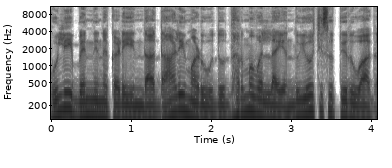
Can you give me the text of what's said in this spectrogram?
ಹುಲಿ ಬೆನ್ನಿನ ಕಡೆಯಿಂದ ದಾಳಿ ಮಾಡುವುದು ಧರ್ಮವಲ್ಲ ಎಂದು ಯೋಚಿಸುತ್ತಿರುವಾಗ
